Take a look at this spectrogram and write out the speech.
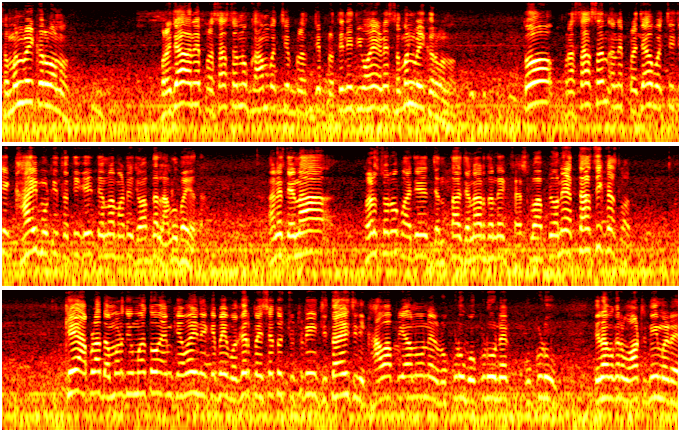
સમન્વય કરવાનો હતો. પ્રજા અને પ્રશાસનનું કામ વચ્ચે જે પ્રતિનિધિ હોય એને સમન્વય કરવાનો હતો. તો પ્રશાસન અને પ્રજા વચ્ચે જે ખાઈ મોટી થતી ગઈ તેના માટે જવાબદાર લાલુભાઈ હતા. અને તેના ફળસ્વરૂપ આજે જનતા જનાર્દને એક ફેસલો આપ્યો અને ઐતિહાસિક ફેસલો આપ્યો. કે આપણા દમણ દીવમાં તો એમ કહેવાય ને કે ભાઈ વગર પૈસે તો ચૂંટણી જીતાય જ નહીં. ખાવા પીવાનું ને રોકડું બોકડું ને કુકડું તેના વગર વોટ નહીં મળે.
